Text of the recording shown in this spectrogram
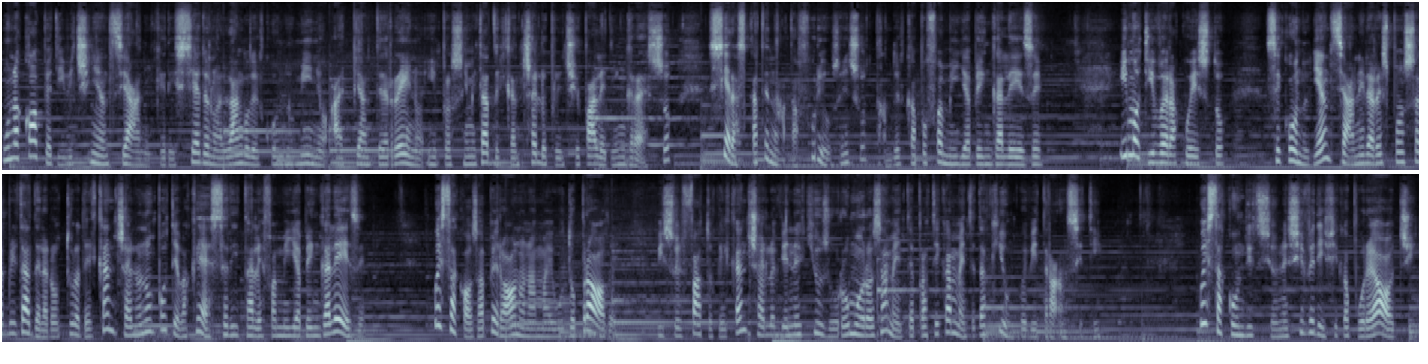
una coppia di vicini anziani che risiedono all'angolo del condominio al pian terreno in prossimità del cancello principale d'ingresso si era scatenata furiosa insultando il capofamiglia bengalese. Il motivo era questo. Secondo gli anziani la responsabilità della rottura del cancello non poteva che essere di tale famiglia bengalese. Questa cosa però non ha mai avuto prove, visto il fatto che il cancello viene chiuso rumorosamente praticamente da chiunque vi transiti. Questa condizione si verifica pure oggi,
